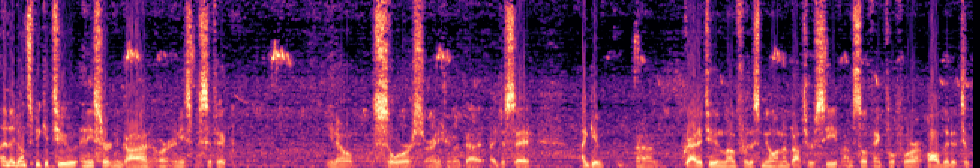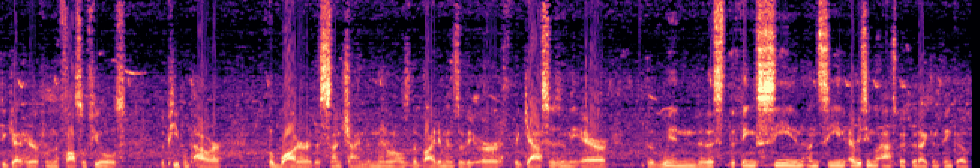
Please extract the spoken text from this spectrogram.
and I don't speak it to any certain God or any specific, you know, source or anything like that. I just say, I give um, gratitude and love for this meal I'm about to receive. I'm so thankful for all that it took to get here, from the fossil fuels, the people power, the water, the sunshine, the minerals, the vitamins of the earth, the gases in the air, the wind, the, the things seen, unseen, every single aspect that I can think of.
